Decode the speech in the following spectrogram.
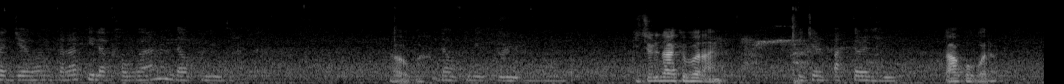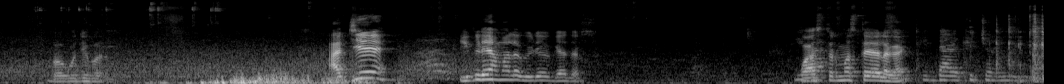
आता जेवण करा तिला खाऊ घाला आणि दवाखान्यात जा. हो का? दवाखान्यात आणा खिचडी दाखव बरं आहे. खिचड पातळ झाली. टाकू बरं. बघू दे बरं. आजी इकडे आम्हाला व्हिडिओ घ्या जर ही वास तर मस्त यायला काय? डाळ- ही डाळ खिचडी म्हणतात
